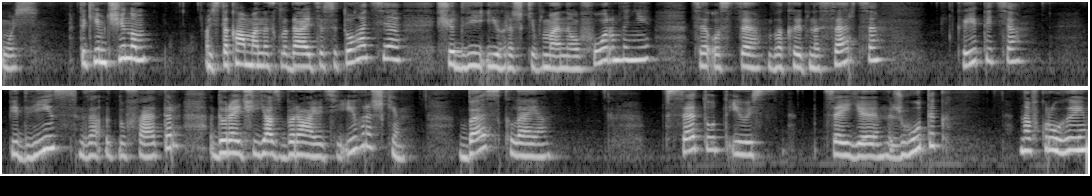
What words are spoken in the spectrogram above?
Ось. Таким чином, ось така в мене складається ситуація, що дві іграшки в мене оформлені. Це ось це блакитне серце, китиця, підвіз, фетр. До речі, я збираю ці іграшки без клея. Все тут і ось цей жгутик навкруги,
